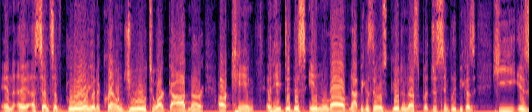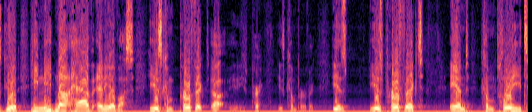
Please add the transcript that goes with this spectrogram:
and a, a sense of glory and a crown jewel to our God and our, our King. And He did this in love, not because there was good in us, but just simply because He is good. He need not have any of us. He is perfect. Uh, he's, per- he's come perfect. He is, he is perfect and complete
